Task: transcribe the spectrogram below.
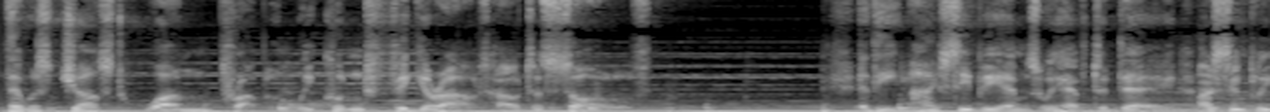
There was just one problem we couldn't figure out how to solve. The ICBMs we have today are simply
